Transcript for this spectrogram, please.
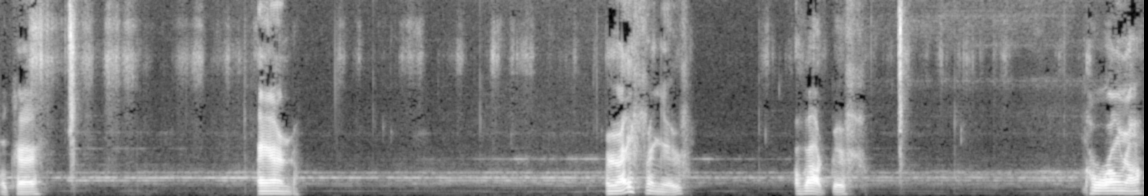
Okay? And the nice thing is about this corona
